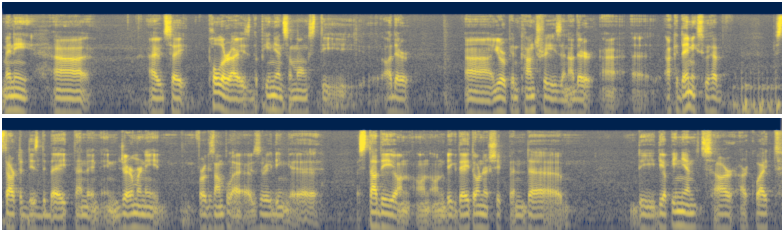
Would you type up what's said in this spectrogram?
many, uh, I would say, polarized opinions amongst the other uh, European countries and other uh, uh academics who have started this debate. And in, in Germany, for example, I was reading a, study on, on, on, big data ownership, and uh, the, the opinions are, are quite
